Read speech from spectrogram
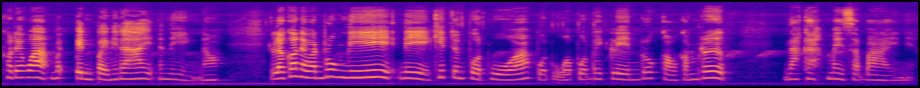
เขาเรียกว่าเป็นไปไม่ได้นั่นเองเนาะแล้วก็ในวันพรุ่งนี้นี่คิดจนปวดหัว ปวดหัวปวดไมเกรนโรคเก่ากำเริบนะคะ ไม่สบายเนี่ย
